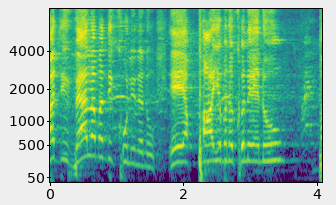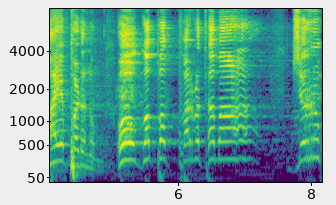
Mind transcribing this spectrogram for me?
పది వేల మంది కూలినను. ఏ అపాయమునకు నేను భయపడను. ఓ గొప్ప పర్వతమా! జర్రు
